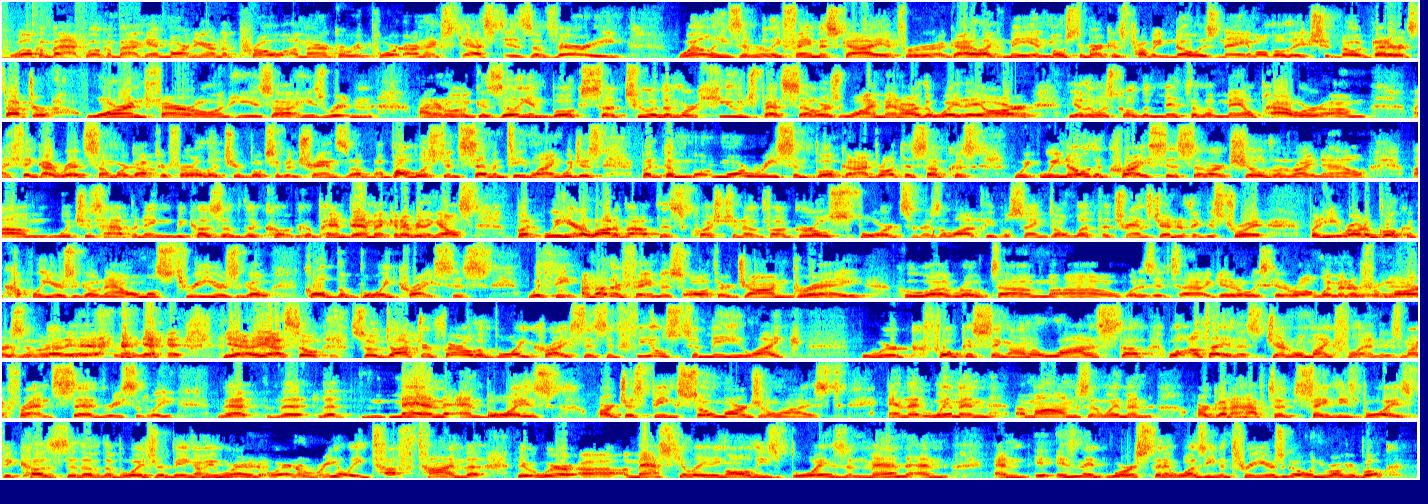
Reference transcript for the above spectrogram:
Welcome back. Welcome back. Ed Martin here on the Pro America Report. Our next guest is a very Well, he's a really famous guy for a guy like me, and most Americans probably know his name, although they should know it better. It's Dr. Warren Farrell, and he's uh, he's written I don't know a gazillion books. Uh, two of them were huge bestsellers: "Why Men Are the Way They Are." The other one's called "The Myth of a Male Power." Um, I think I read somewhere, Dr. Farrell, that your books have been trans uh, published in 17 languages. But the more, more recent book, and I brought this up because we we know the crisis of our children right now, um, which is happening because of the co- pandemic and everything else. But we hear a lot about this question of uh, girls' sports, and there's a lot of people saying don't let the transgender thing destroy it. But he wrote a book a couple years ago now, almost three years ago, called The Boy Crisis, with the another famous author, John Gray, who uh, wrote um, uh, what is it? Uh, I get it always get it wrong. Women are from Women Mars. From Mars and, yeah, yeah. So, so Dr. Farrell, The Boy Crisis. It feels to me like we're focusing on a lot of stuff. Well, I'll tell you this. General Mike Flynn, who's my friend, said recently that that that men and boys are just being so marginalized, and that women, uh, moms and women, are going to have to save these boys because the the boys are being. I mean, we're we're in a really tough time. That we're uh, emasculating all these boys and men, and and isn't it worse than it was even three years ago when you wrote your book?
